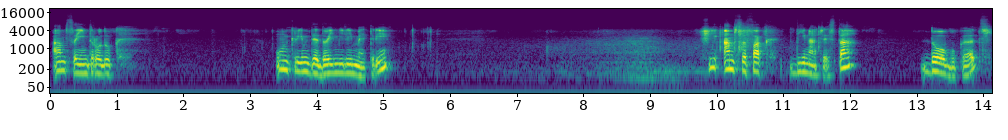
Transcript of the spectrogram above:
Am să introduc un crim de 2 mm și am să fac din acesta două bucăți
